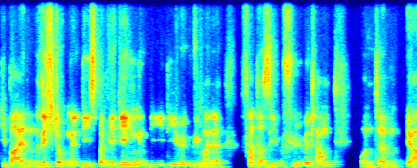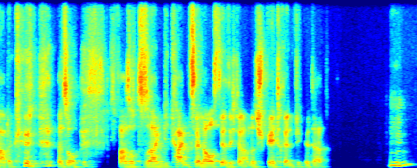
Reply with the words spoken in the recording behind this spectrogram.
die beiden Richtungen, in die es bei mir ging, die, die irgendwie meine Fantasie beflügelt haben. Und ähm, ja, also es war sozusagen die Keimzelle, aus der sich dann alles später entwickelt hat. Mhm.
